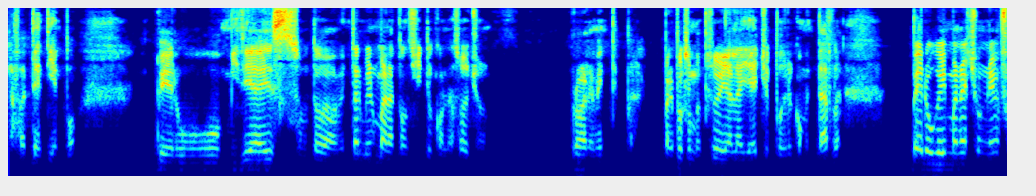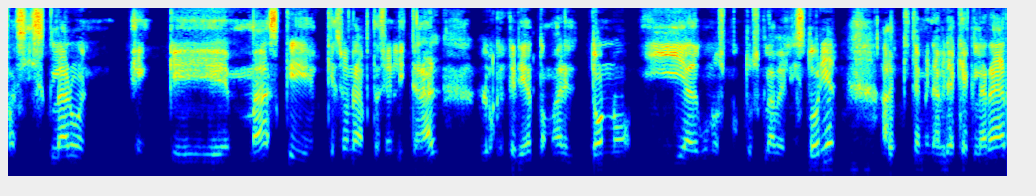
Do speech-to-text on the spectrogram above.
la falta de tiempo pero mi idea es sobre todo aventarme un maratoncito con las 8. Probablemente para, el próximo episodio ya la haya hecho y podré comentarla. Pero Gaiman ha hecho un énfasis claro en, que más que, que sea una adaptación literal, lo que quería tomar el tono y algunos puntos clave de la historia. Aquí también habría que aclarar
